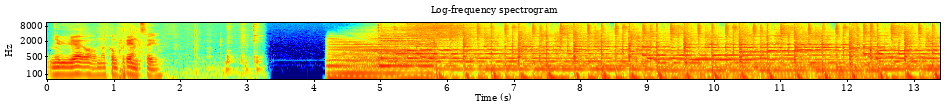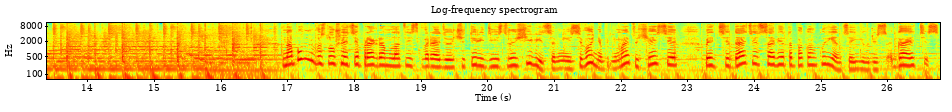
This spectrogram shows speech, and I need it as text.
не влияло на конкуренцию. Напомню, вы слушаете программу Латвийского радио 4 «Действующие лица». В ней сегодня принимает участие председатель Совета по конкуренции Юрис Гайтис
